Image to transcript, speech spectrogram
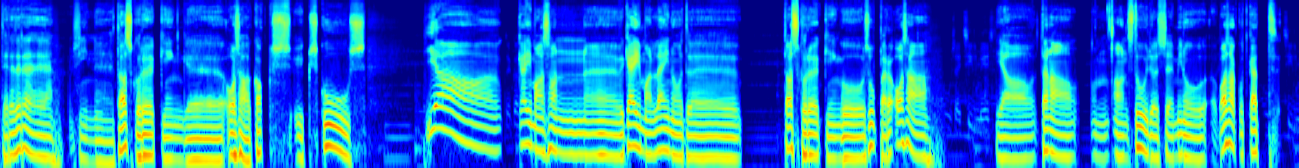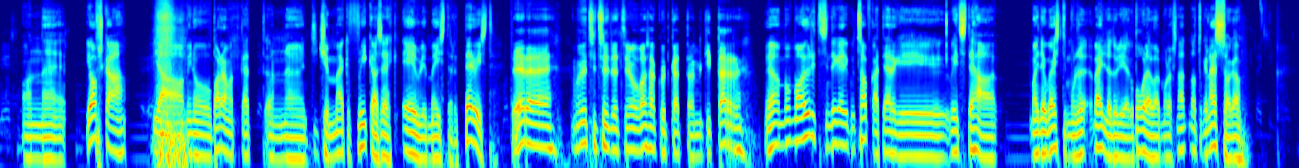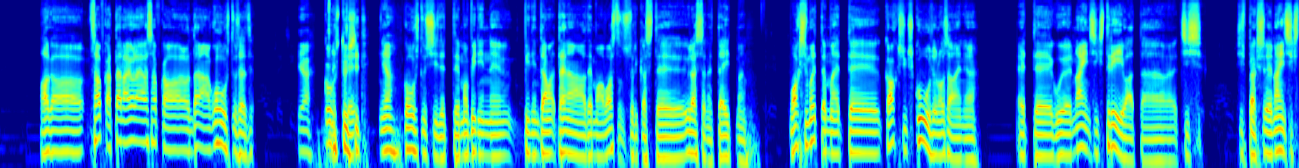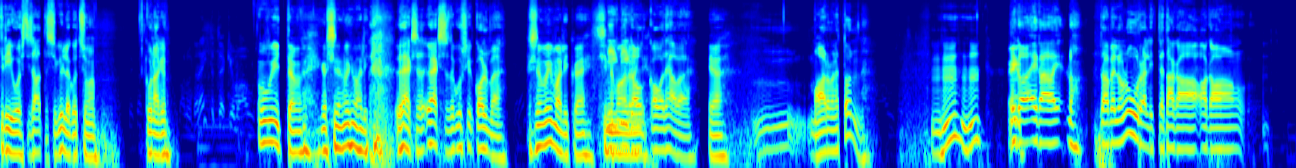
tere, tere, siin taskurööking äh, osa kaks, üks, kuus. Ja käimas on, käima on läinud äh, taskuröökingu superosa. ja täna on stuudios minu vasakut kätt on Jopska ja minu paremat kätt on DJ Mac Freekas ehk Evelyn Meister, tervist tere, ma mõtlesin, et sa ütled, sinu vasakut kätt on kitarr. ja ma, ma üritasin tegelikult sapkat järgi veits teha. Ma ei tea, kui hästi mul välja tuli, aga poole peal mul läks nat natuke nässu, aga, aga sapkat täna ei ole jah, sapkal on täna kohustused. jah, kohustussid. jah, kohustussid, et ma pidin, pidin ta, täna tema vastutusrikast ülesannet täitma. ma hakkasin mõtlema, et kaks, üks, kuus on osa, onju et kui Nine Six Three vaata, et siis, siis peaks Nine Six Three uuesti saatesse külla kutsuma kunagi. Huvitav, kas see on võimalik? üheksa, üheksasada kuuskümmend kolm või? kas see on võimalik või? nii, nii kaua, kaua teha või? jah mm,. ma arvan, et on mm. -hmm, mm -hmm. ega, ega noh, ta veel on uuralite taga, aga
